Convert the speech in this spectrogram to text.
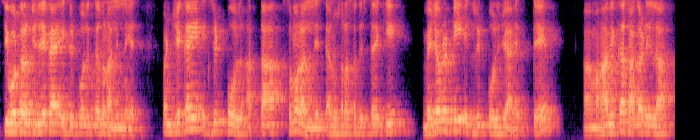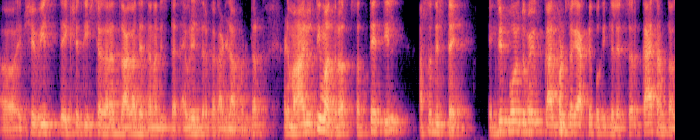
C वोटरचे जे काय एक्झिट पोल आहेत ते अजून आलेले नाही आहेत पण जे काही एक्झिट पोल आता समोर आलेले आहेत त्यानुसार असं दिसतंय की मेजॉरिटी एक्झिट पोल जे आहेत ते महाविकास आघाडीला एकशे वीस ते एकशे तीसच्या घरात जागा देताना दिसत आहेत ऍव्हरेज जर का काढला आपण तर. आणि महायुती मात्र सत्तेतील असं दिसतंय. एक्झिट पोल तुम्ही काल पण सगळे आकडे बघितलेले आहेत सर. काय सांगताल?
